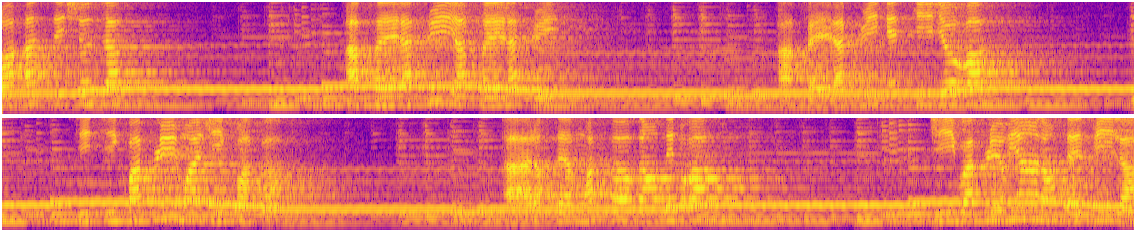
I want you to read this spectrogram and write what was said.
À ces choses-là. Après la pluie, après la pluie. Après la pluie, qu'est-ce qu'il y aura? Si t'y crois plus, moi j'y crois pas. Alors serre-moi fort dans tes bras. J'y vois plus rien dans cette vie-là.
